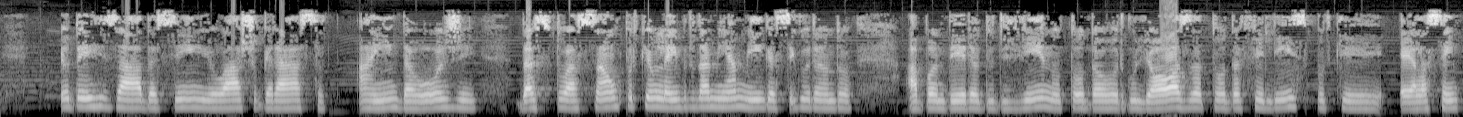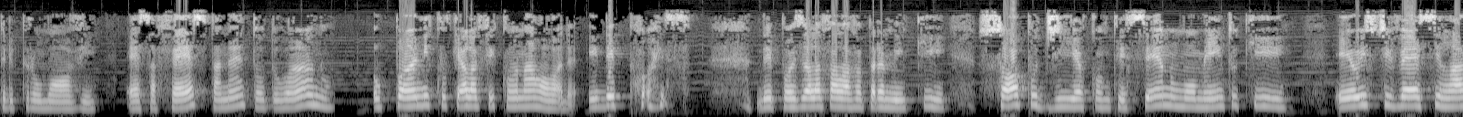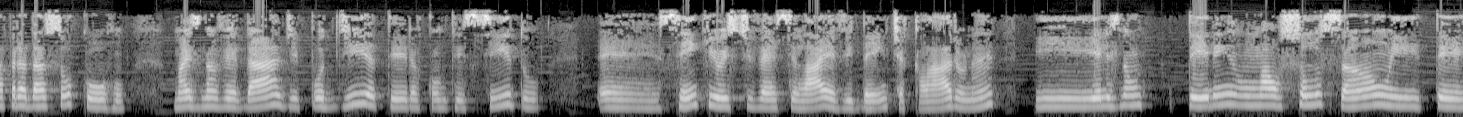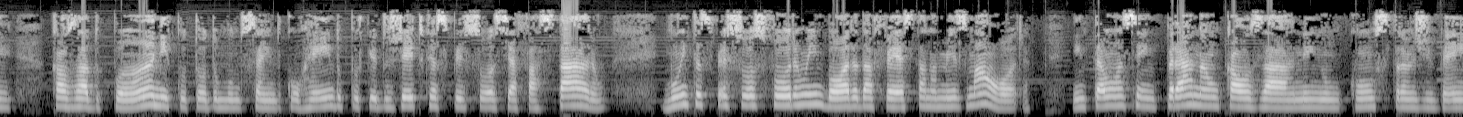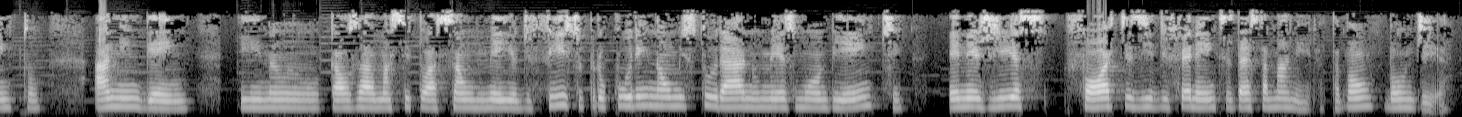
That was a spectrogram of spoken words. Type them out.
eu dei risada assim, eu acho graça ainda hoje da situação, porque eu lembro da minha amiga segurando a bandeira do divino, toda orgulhosa, toda feliz, porque ela sempre promove essa festa, né, todo ano. O pânico que ela ficou na hora. E depois, depois ela falava para mim que só podia acontecer no momento que eu estivesse lá para dar socorro, mas na verdade podia ter acontecido é, sem que eu estivesse lá, é evidente, é claro, né? E eles não terem uma solução e ter causado pânico, todo mundo saindo correndo, porque do jeito que as pessoas se afastaram, muitas pessoas foram embora da festa na mesma hora. Então, assim, para não causar nenhum constrangimento a ninguém e não causar uma situação meio difícil, procurem não misturar no mesmo ambiente energias fortes e diferentes desta maneira, tá bom? Bom dia.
